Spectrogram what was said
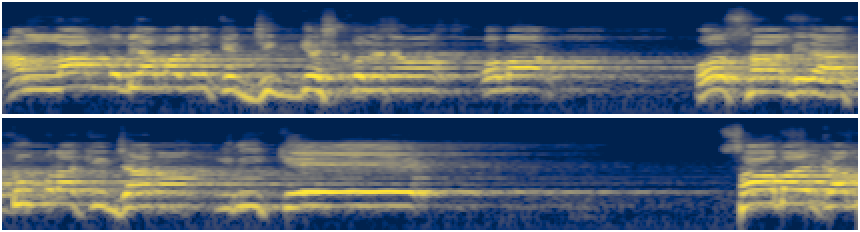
আল্লাহ নবী আমাদেরকে জিজ্ঞেস করলেন ওমর, ও সাহাবিরা, তোমরা কি জানো ইনি কে? সাহাবাই কাম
